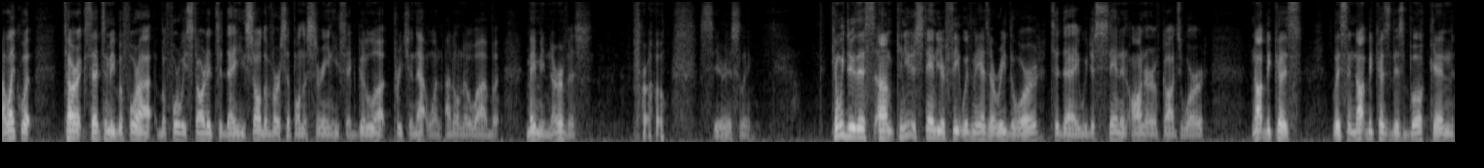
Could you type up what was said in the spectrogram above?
I like what Tarek said to me before I before we started today. He saw the verse up on the screen. He said, "Good luck preaching that one." I don't know why, but made me nervous, bro. Seriously. Can we do this? Um, can you just stand to your feet with me as I read the word today? We just stand in honor of God's word, not because, listen, not because this book and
